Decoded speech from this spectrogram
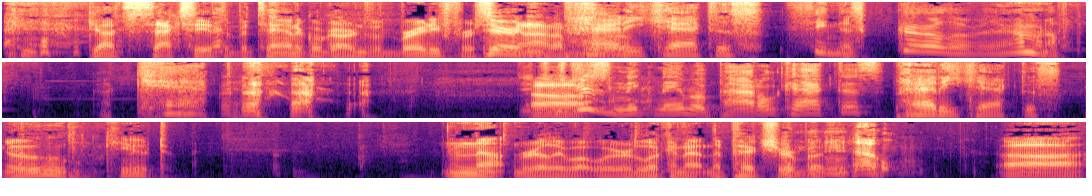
Got sexy at the Botanical Gardens with Brady for a second. Dirty out of blue. cactus. Seen this girl over there. I'm gonna f- a cactus. Did Uh, you just nickname a paddle cactus? patty cactus. Ooh, cute. Not really what we were looking at in the picture, but No.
